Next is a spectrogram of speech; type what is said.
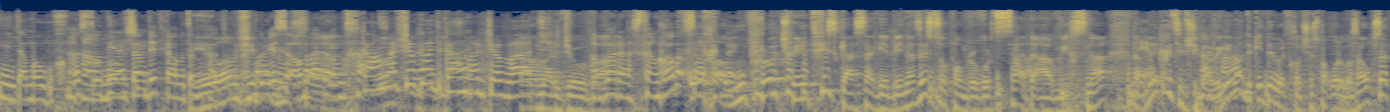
მინდა მოვუხმო სტუდიაში. მოგდით გავუძებთ. გამარჯობა, გამარჯობა. გამარჯობა. აბა რასთან გვაქვს ახლა უფრო ჩვენთვის გასაგებინაზე სოფომ როგორც სადა აღვიხსნა და მე პრინციპში გავიგე, კიდევ ერთხელ შესაძლებლობას აუხსნათ,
